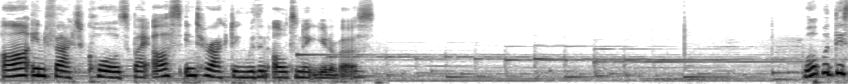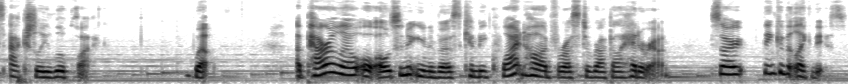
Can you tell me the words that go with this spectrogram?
are in fact caused by us interacting with an alternate universe. What would this actually look like? A parallel or alternate universe can be quite hard for us to wrap our head around. So think of it like this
